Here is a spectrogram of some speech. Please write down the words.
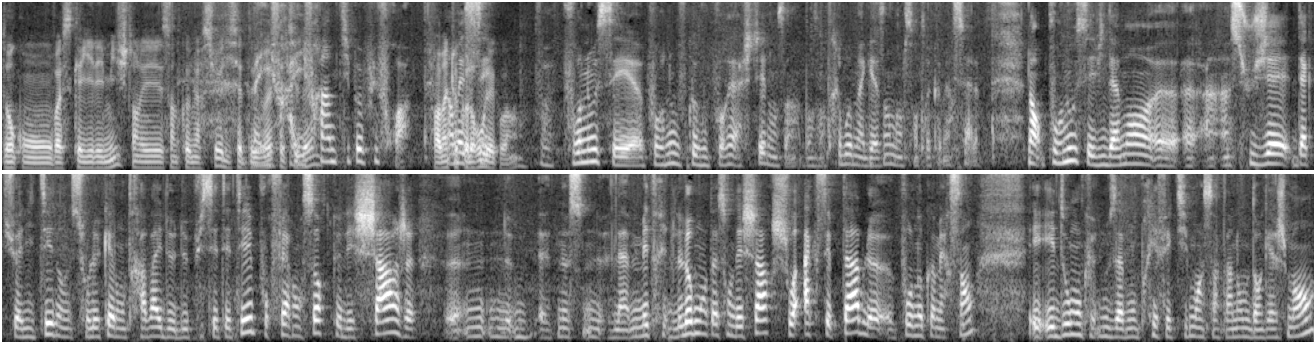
Donc on va se cailler les miches dans les centres commerciaux à 17 bah, degrés il fera, cet hiver. Il fera un petit peu plus froid. Il faudra mettre le col roulé, quoi. Hein. Pour nous, c'est pour nous que vous pourrez acheter dans un, dans un, très beau magasin dans le centre commercial. Non, pour nous, c'est évidemment euh, un, sujet d'actualité sur lequel on travaille depuis cet été pour faire en sorte que les charges euh, l'augmentation des charges soit acceptable pour nos commerçants. Et, donc, nous avons pris effectivement un certain nombre d'engagements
